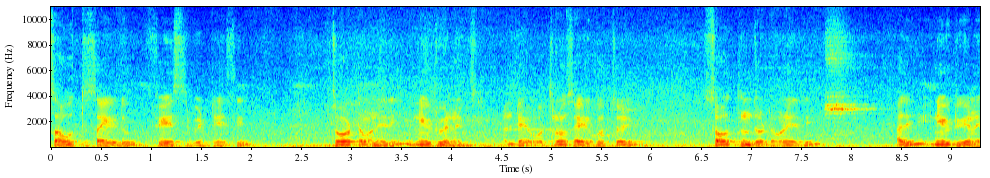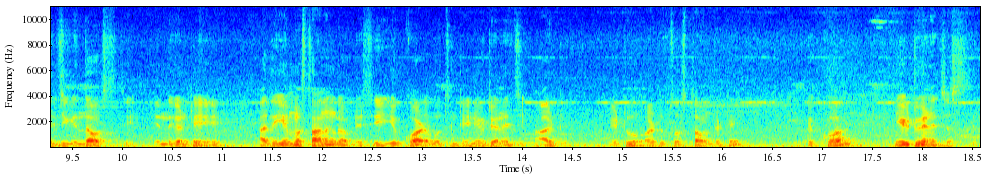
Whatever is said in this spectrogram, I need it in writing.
సౌత్ సైడు ఫేస్ పెట్టేసి చూడటం అనేది నెగిటివ్ ఎనర్జీ. అంటే ఉత్తరం సైడ్ కూర్చొని సౌత్ని చూడటం అనేది అది నెగిటివ్ ఎనర్జీ కింద వస్తుంది. ఎందుకంటే అది యమస్థానం కాబట్టి ఎక్కువ అడగొచ్చుంటే కూర్చుంటే నెగిటివ్ ఎనర్జీ అటు ఇటు అటు చూస్తూ ఉంటే ఎక్కువ నెగిటివ్ ఎనర్జీ వస్తుంది.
